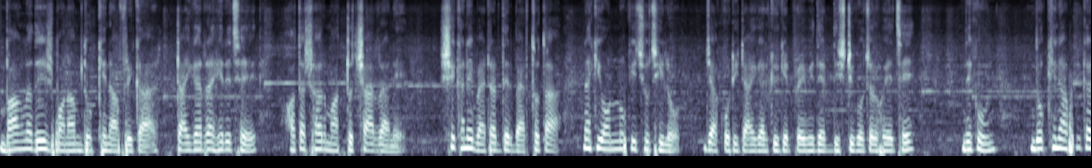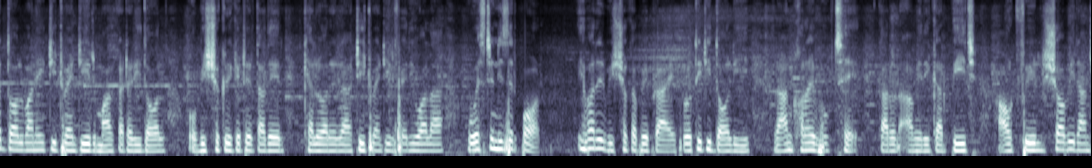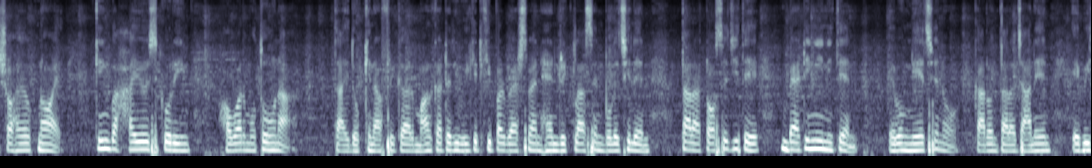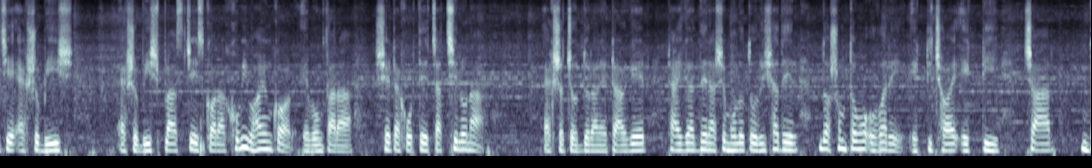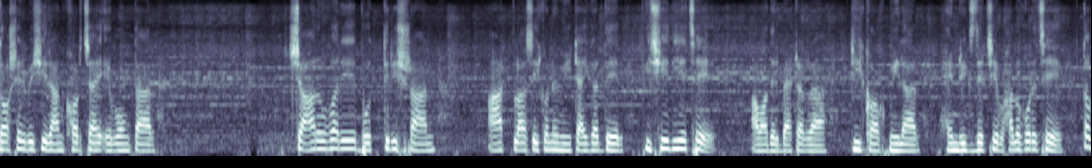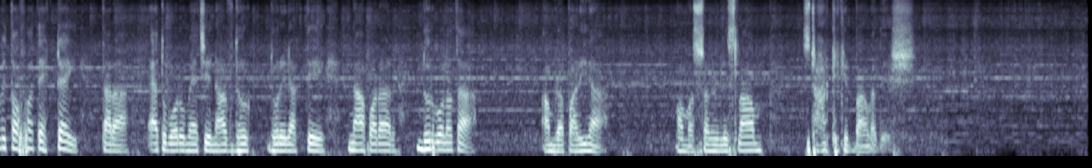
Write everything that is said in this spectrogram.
বাংলাদেশ বনাম দক্ষিণ আফ্রিকা টাইগাররা হেরেছে, হতাশার মাত্র চার রানে। সেখানে ব্যাটারদের ব্যর্থতা নাকি অন্য কিছু ছিল যা কোটি টাইগার ক্রিকেট প্রেমীদের দৃষ্টিগোচর হয়েছে? দেখুন, দক্ষিণ আফ্রিকার দল মানেই টি টোয়েন্টির মার্কাটারি দল ও বিশ্ব ক্রিকেটের তাদের খেলোয়াড়েরা টি টোয়েন্টির ফেরিওয়ালা ওয়েস্ট ইন্ডিজের পর। এবারের বিশ্বকাপে প্রায় প্রতিটি দলই রান খরায় ভুগছে, কারণ আমেরিকার পিচ, আউটফিল্ড সবই রান সহায়ক নয়। কিংবা হাইওয়ে স্কোরিং হওয়ার মতোও না। তাই দক্ষিণ আফ্রিকার মার্কাটারি উইকেটকিপার ব্যাটসম্যান হেনরি ক্লাসেন বলেছিলেন, তারা টসে জিতে ব্যাটিংই নিতেন এবং নিয়েছেনও, কারণ তারা জানেন এ পিচে একশো বিশ একশো বিশ প্লাস চেস করা খুবই ভয়ঙ্কর এবং তারা সেটা করতে চাচ্ছিল না। একশো চোদ্দ রানের টার্গেট টাইগারদের আসে মূলত ঋষাদের দশমতম ওভারে একটি ছয়, একটি চার, দশের বেশি রান খরচায় এবং তার চার ওভারে বত্রিশ রান, আট প্লাস ইকোনমি টাইগারদের পিছিয়ে দিয়েছে। আমাদের ব্যাটাররা টিকক মিলার, হেনরিক্সদের চেয়ে ভালো করেছে। তবে তফাৎ একটাই, তারা এত বড় ম্যাচে নার্ভ ধরে রাখতে না পারার দুর্বলতা। আমরা পারি না। Mohammad Shamiul Islam, star cricket Bangladesh.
